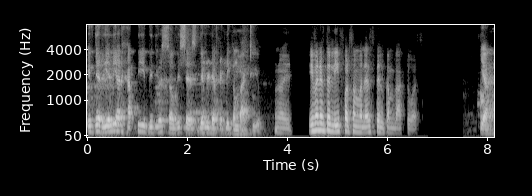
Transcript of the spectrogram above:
if they really are happy with your services they will definitely come back to you. Right. Even if they leave for someone else they'll come back to us. Yeah.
